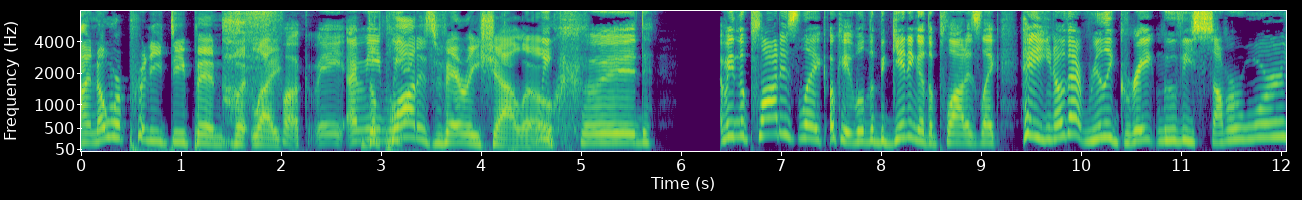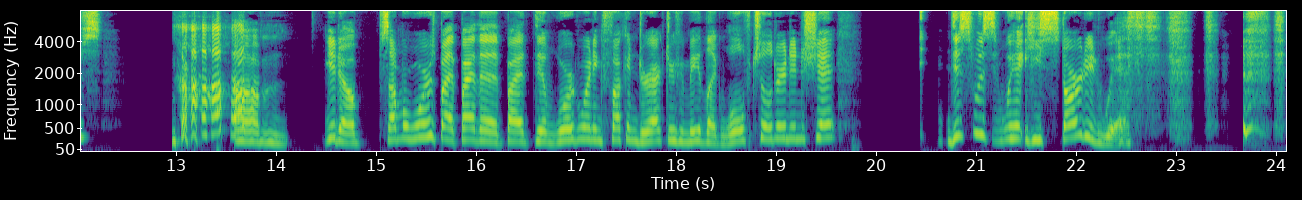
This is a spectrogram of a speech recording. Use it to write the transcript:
I know we're pretty deep in, but like Fuck me. I mean, the we- plot is very shallow. we could. I mean, the plot is like, okay, well, the beginning of the plot is like, hey, you know that really great movie Summer Wars? um, you know, Summer Wars by by the by the award winning fucking director who made like Wolf Children and shit. This was what he started with.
